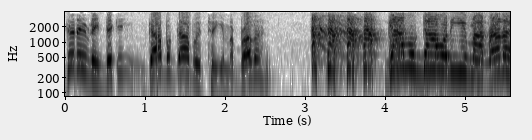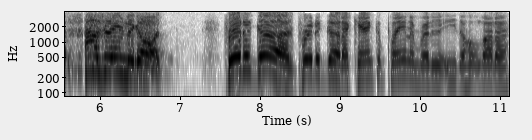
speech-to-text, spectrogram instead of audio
Good evening, Dickie. Gobble gobble to you, my brother. gobble gobble to you, my brother. How's your evening going? Pretty good, pretty good. I can't complain. I'm ready to eat a whole lot of.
